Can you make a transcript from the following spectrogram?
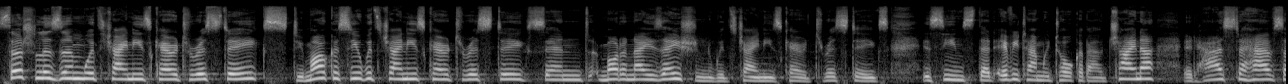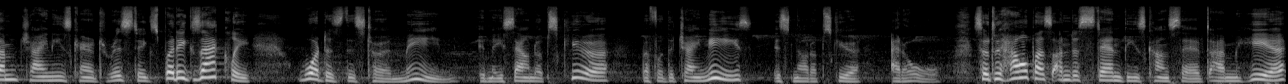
Socialism with Chinese characteristics, democracy with Chinese characteristics, and modernization with Chinese characteristics. It seems that every time we talk about China, it has to have some Chinese characteristics. But exactly what does this term mean? It may sound obscure, but for the Chinese, it's not obscure at all. So to help us understand these concepts, I'm here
